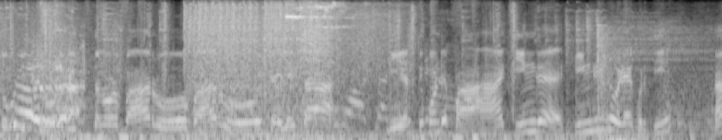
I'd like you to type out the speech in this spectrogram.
ತಗೋ ನೋಡು ಬಾರು ಬಾರು ಶೈಲೇಶ. ನೀ ಏನ್ ತಿಕೊಂಡೆಪ್ಪ ಹಾ ಕಿಂಗ್ ಕಿಂಗಿಗೆ ಹೊಡ್ಯಾಕ್ ಬರ್ತಿ? ಹಾ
